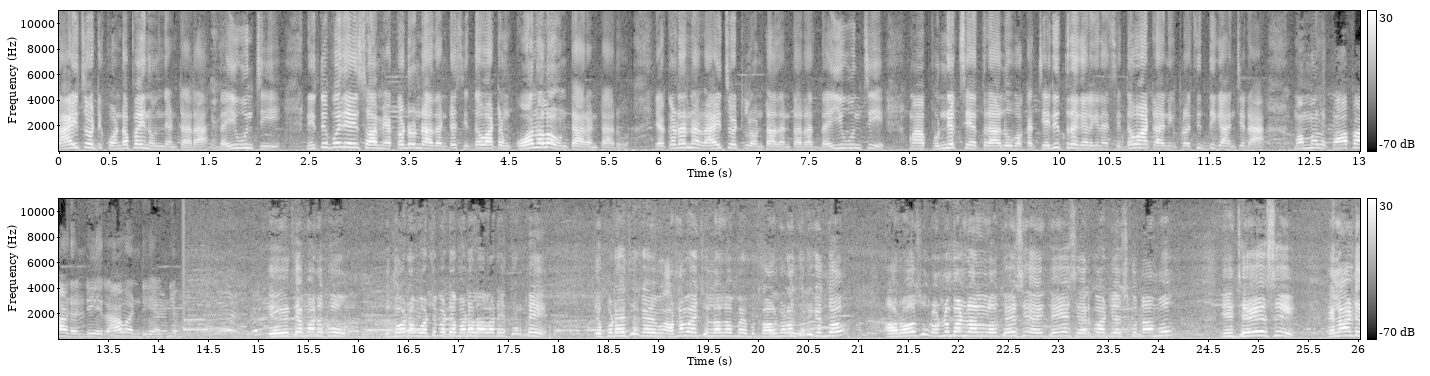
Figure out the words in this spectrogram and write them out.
రాయిచోటి కొండపైన ఉందంటారా? దయ ఉంచి నిత్యపూజ స్వామి ఎక్కడుండదంటే సిద్ధవాటం కోనలో ఉంటారంటారు. ఎక్కడన్నా రాయిచోటిలో ఉంటుందంటారా? దయ ఉంచి మా పుణ్యక్షేత్రాలు ఒక చరిత్ర కలిగిన సిద్ధవాటానికి ప్రసిద్ధిగాంచిన మమ్మల్ని కాపాడండి రావండి అన్ని. ఏదైతే మనకు తోట ఒట్టిపెట్టే మండలాలని ఇద్దరిని ఎప్పుడైతే అన్నమయ్య జిల్లాలో మేము కలవడం జరిగిందో ఆ రోజు రెండు మండలాల్లో చేసి జేఏసీ ఏర్పాటు చేసుకున్నాము. ఈ జేఏసీ ఎలాంటి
